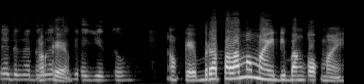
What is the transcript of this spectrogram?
Ya dengar-dengar Oke. sih kayak gitu. Oke, berapa lama Mai di Bangkok Mai?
